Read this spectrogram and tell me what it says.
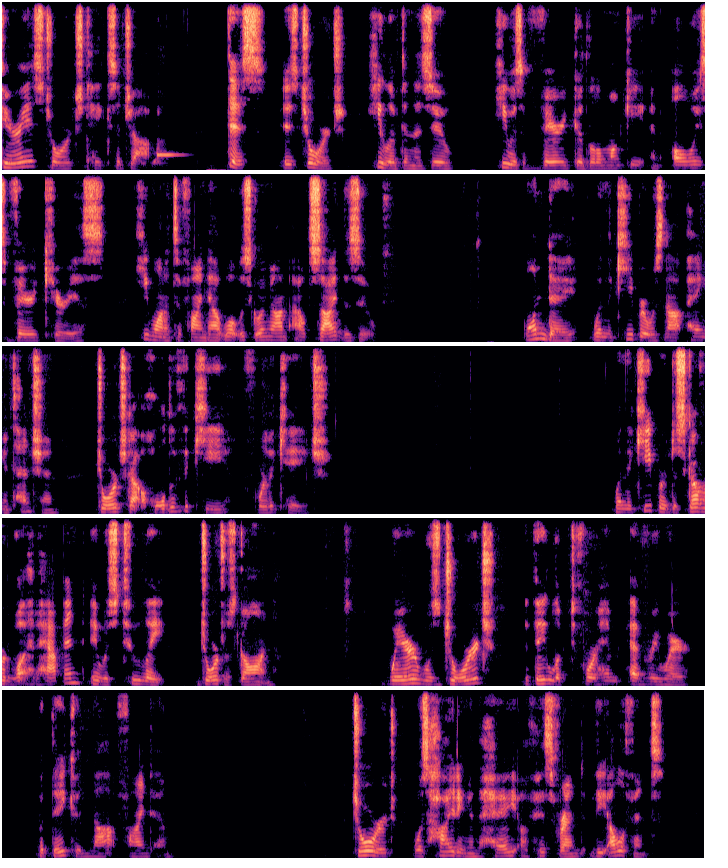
Curious George Takes a Job This is George. He lived in the zoo. He was a very good little monkey and always very curious. He wanted to find out what was going on outside the zoo. One day, when the keeper was not paying attention, George got a hold of the key for the cage. When the keeper discovered what had happened, it was too late. George was gone. Where was George? They looked for him everywhere, but they could not find him. George was hiding in the hay of his friend the elephant.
